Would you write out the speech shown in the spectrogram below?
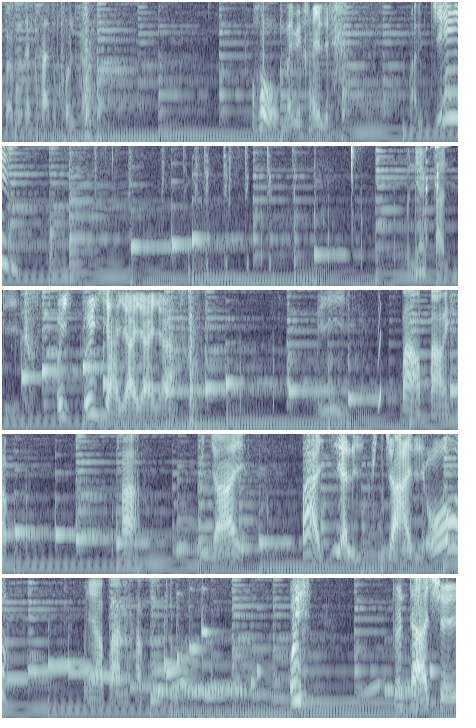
แบบไปทักทายทุกคนกันโอ้โห ไม่มีใครเลยถามจริงตึกตึกตึกตึกตึกตึกวันนี้อากาศดีเฮ้ยเฮ้ยอย่าอย่าอย่าอย่าเฮ้ยป้าเอาปลาไหมครับป้าคุณยายป้าเยี่ยหรือคุณยายดิโอ้ไม่เอาปลาไหมครับอุ้ย โดนด่าเฉย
